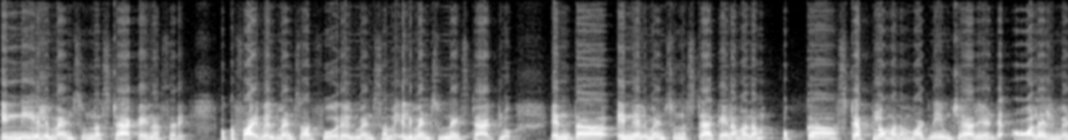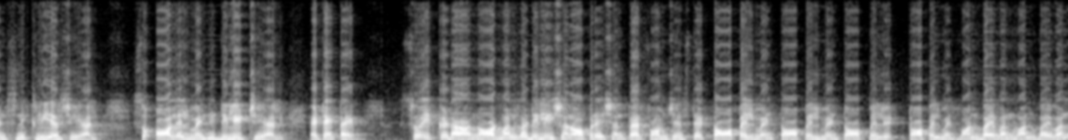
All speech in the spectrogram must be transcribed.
ఎన్ని ఎలిమెంట్స్ ఉన్న స్టాక్ అయినా సరే ఒక five elements or four elements some elements ఉన్నాయి స్టాక్లో. ఎంత ఎన్ని ఎలిమెంట్స్ ఉన్న స్టాక్ అయినా మనం ఒక్క స్టెప్లో మనం వాటిని ఏం చేయాలి అంటే ఆల్ ఎలిమెంట్స్ని క్లియర్ చేయాలి. సో ఆల్ ఎలిమెంట్ని డిలీట్ చేయాలి. ఎట్ ఏ టైం సో ఇక్కడ నార్మల్గా డిలీషన్ ఆపరేషన్ పెర్ఫామ్ చేస్తే top element top element top top element one by one one by one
